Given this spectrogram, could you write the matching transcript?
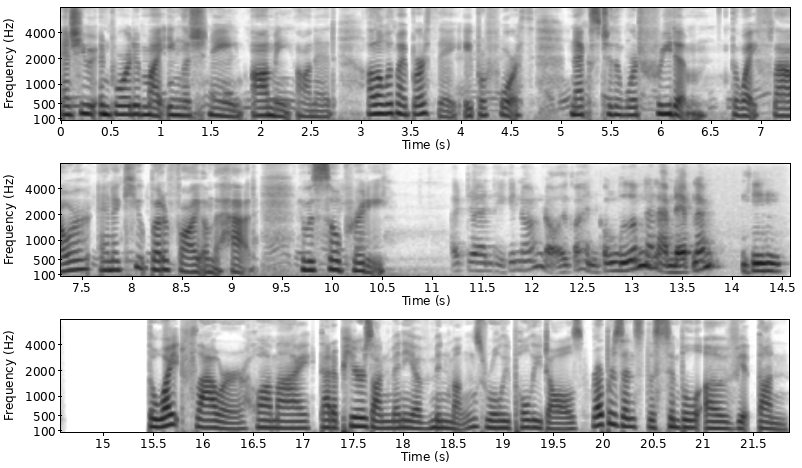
and she embroidered my English name, Ami, on it, along with my birthday, April 4th, next to the word freedom, the white flower, and a cute butterfly on the hat. It was so pretty. The white flower, hoa mai, that appears on many of Minh Mẫn's roly-poly dolls represents the symbol of Viet Tân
